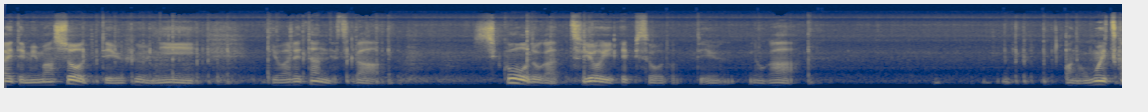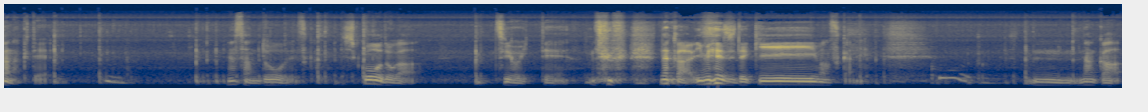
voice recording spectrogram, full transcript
えてみましょうっていうふうに言われたんですが思考度が強いエピソードっていうのがあの思いつかなくて。うん皆さんどうですか？思考度が強いって。なんかイメージできますかね。うんなんか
